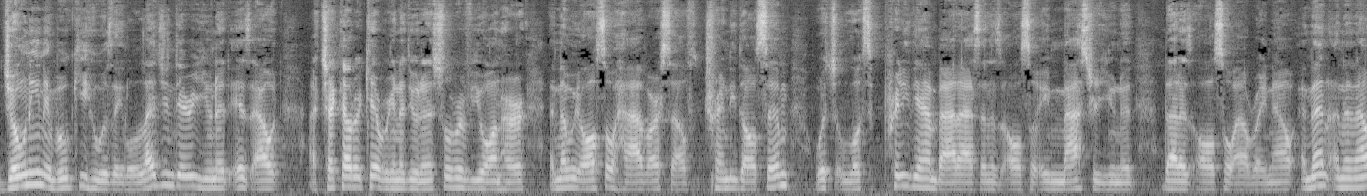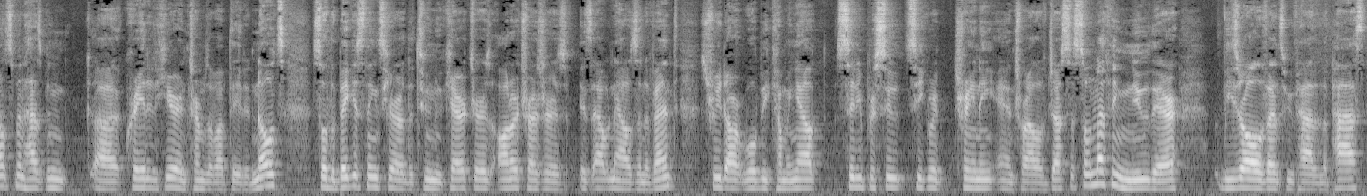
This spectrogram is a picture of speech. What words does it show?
Jonin Ibuki, who is a legendary unit, is out. I checked out her kit. We're going to do an initial review on her. And then we also have ourselves Trendy Dhalsim, which looks pretty damn badass and is also a master unit that is also out right now. And then an announcement has been uh, created here in terms of updated notes. So the biggest things here are the two new characters. Honor Treasure is, is out now as an event. Street Art will be coming out. City Pursuit, Secret Training, and Trial of Justice. So nothing new there. These are all events we've had in the past.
